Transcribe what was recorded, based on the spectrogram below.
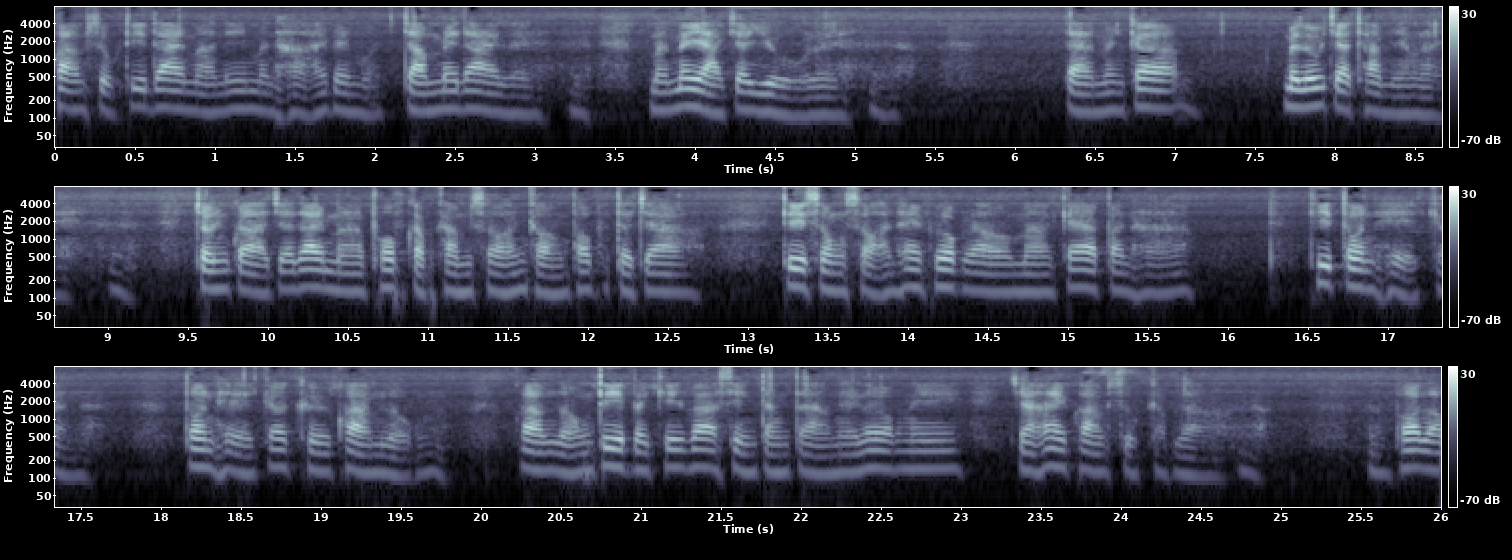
ความสุขที่ได้มานี่มันหายไปหมดจำไม่ได้เลย มันไม่อยากจะอยู่เลย แต่มันก็ไม่รู้จะทำอย่างไร จนกว่าจะได้มาพบกับคำสอนของพระพุทธเจ้า ที่ทรงสอนให้พวกเรามาแก้ปัญหาที่ต้นเหตุกัน ต้นเหตุก็คือความหลง ความหลงที่ไปคิดว่าสิ่งต่างๆ ในโลกนี้จะให้ความสุขกับเรา เพราะเรา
